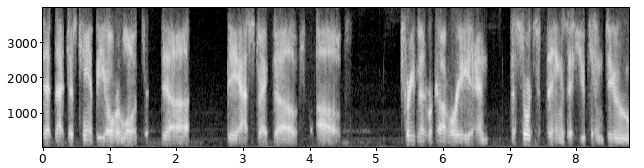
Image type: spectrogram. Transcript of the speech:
that, that just can't be overlooked. The the aspect of of treatment recovery and the sorts of things that you can do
